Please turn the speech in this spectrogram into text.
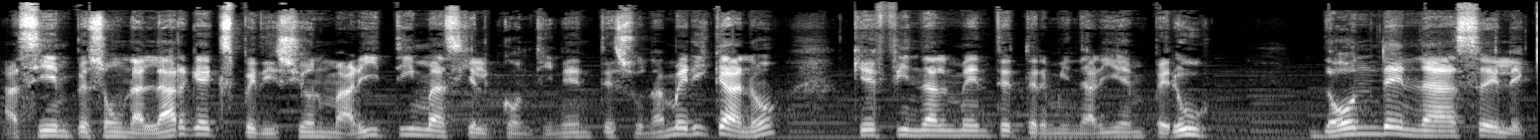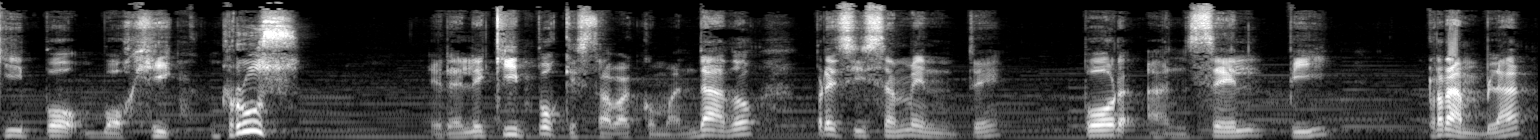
Así empezó una larga expedición marítima hacia el continente sudamericano que finalmente terminaría en Perú, donde nace el equipo Bojic Rus. Era el equipo que estaba comandado precisamente por Ansel Pi Rambla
